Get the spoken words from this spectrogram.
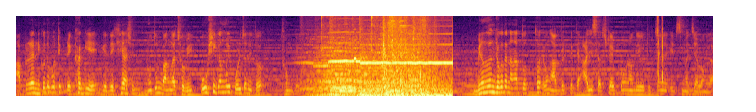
আপনারা নিকটবর্তী প্রেক্ষাগৃহে গিয়ে গিয়ে দেখে আসুন নতুন বাংলা ছবি কৌশিক গাঙ্গুলি পরিচালিত ধূমকেতু। বিনোদন জগতে নানা তথ্য এবং আপডেট পেতে আজই সাবস্ক্রাইব করুন আমাদের ইউটিউব চ্যানেল ইটস মজ্জা বাংলা।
